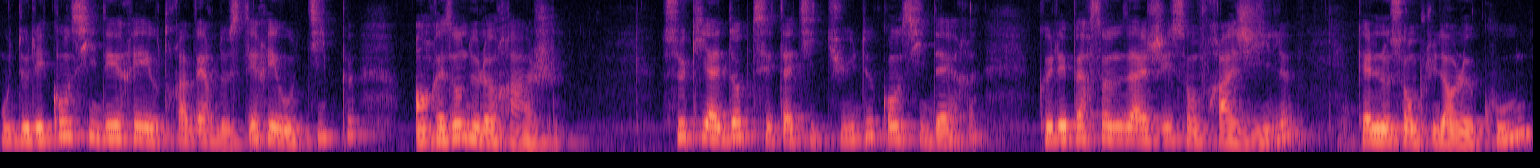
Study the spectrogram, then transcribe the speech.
ou de les considérer au travers de stéréotypes en raison de leur âge. Ceux qui adoptent cette attitude considèrent que les personnes âgées sont fragiles, qu'elles ne sont plus dans le coup,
